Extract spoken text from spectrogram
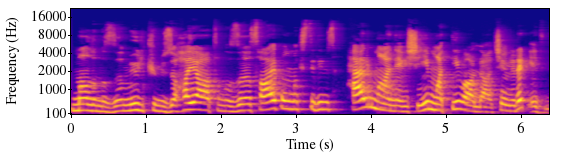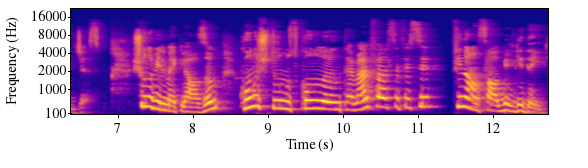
malımızı, mülkümüzü, hayatımızı, sahip olmak istediğimiz her manevi şeyi maddi varlığa çevirerek edineceğiz. Şunu bilmek lazım, konuştuğumuz konuların temel felsefesi finansal bilgi değil.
